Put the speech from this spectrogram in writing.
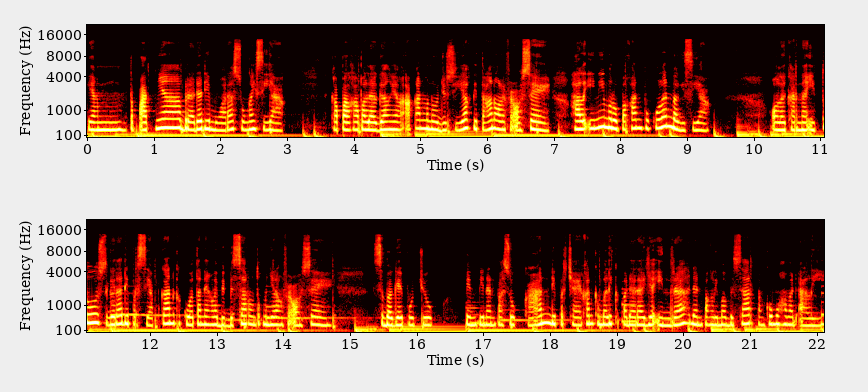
Yang tepatnya berada di muara Sungai Siak. Kapal-kapal dagang yang akan menuju Siak ditahan oleh VOC. Hal ini merupakan pukulan bagi Siak oleh karena itu, segera dipersiapkan kekuatan yang lebih besar untuk menyerang VOC. Sebagai pucuk, pimpinan pasukan dipercayakan kembali kepada Raja Indra dan Panglima Besar Tengku Muhammad Ali.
